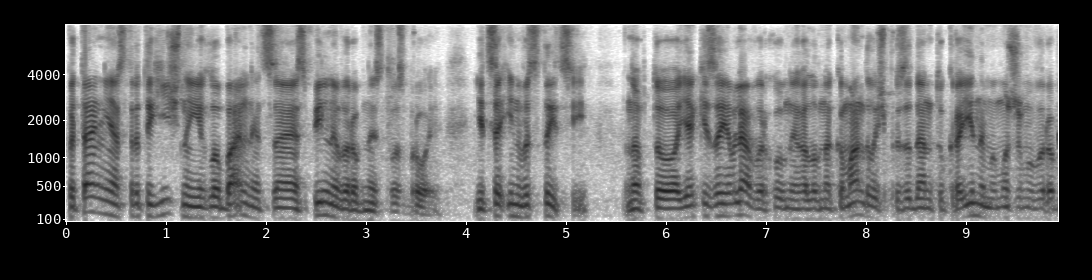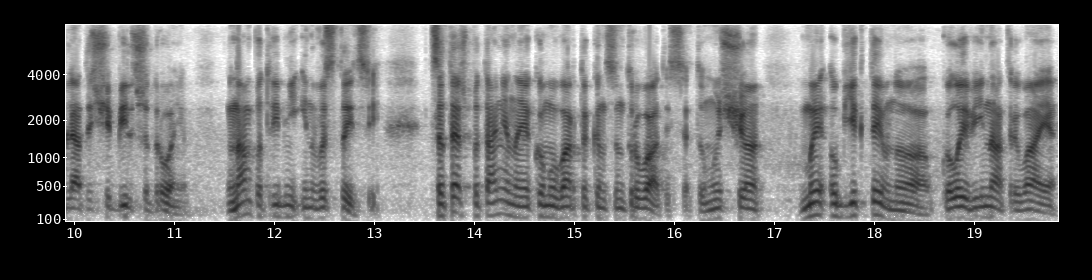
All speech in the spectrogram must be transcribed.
питання стратегічне і глобальне це спільне виробництво зброї, і це інвестиції. Тобто, як і заявляв Верховний головнокомандувач, президент України, ми можемо виробляти ще більше дронів. Нам потрібні інвестиції. Це теж питання, на якому варто концентруватися, тому що ми об'єктивно, коли війна триває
